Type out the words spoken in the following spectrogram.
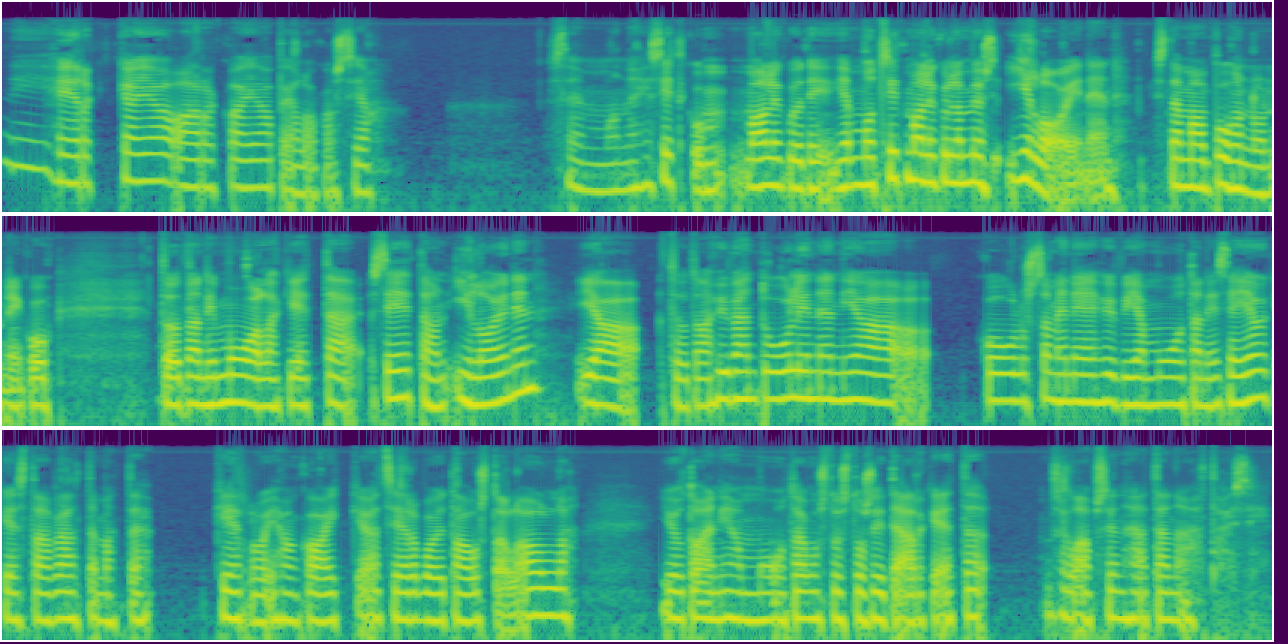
niin, herkkä ja arka ja pelokas ja semmoinen. Sit kun mä olin kuitenkin, ja, mutta sitten mä olin kyllä myös iloinen. Sitä mä oon puhunut niin kuin, tuota, niin muuallakin, että se, että on iloinen, ja tota, hyvän tuulinen ja koulussa menee hyvin ja muuta, niin se ei oikeastaan välttämättä kerro ihan kaikkea. Että siellä voi taustalla olla jotain ihan muuta. Minusta olisi tosi tärkeää, että se lapsen hätä nähtäisiin.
